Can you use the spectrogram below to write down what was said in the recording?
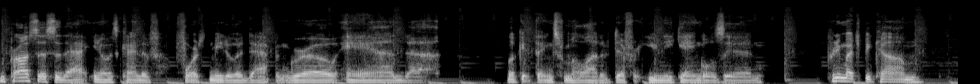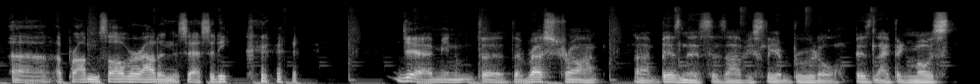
the process of that, you know, it's kind of forced me to adapt and grow and uh, look at things from a lot of different unique angles and pretty much become uh, a problem solver out of necessity. yeah, I mean the the restaurant uh, business is obviously a brutal business. I think most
